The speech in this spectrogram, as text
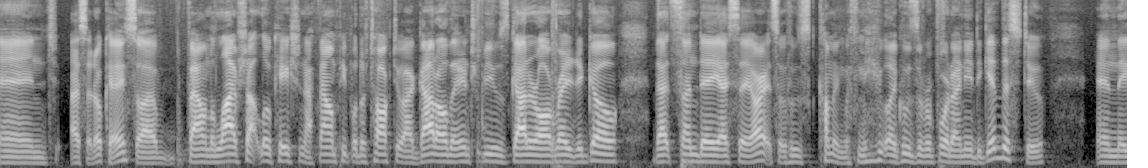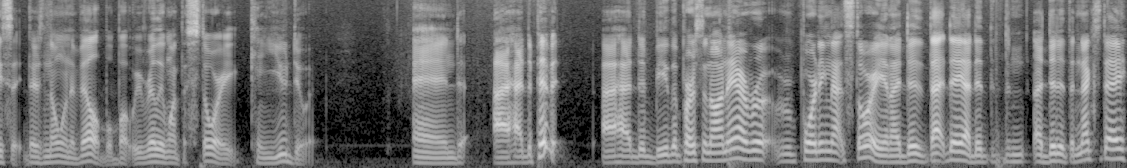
And I said, okay. So I found a live shot location. I found people to talk to. I got all the interviews, got it all ready to go. That Sunday, I say, all right, so who's coming with me? like, who's the reporter I need to give this to? And they say, there's no one available, but we really want the story. Can you do it? And I had to pivot. I had to be the person on air re reporting that story. And I did it that day. I did, I did it the next day.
